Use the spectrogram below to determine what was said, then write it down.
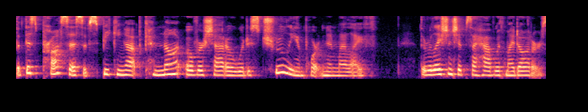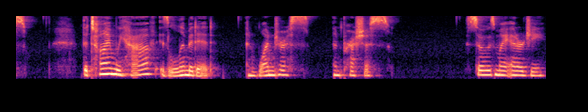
but this process of speaking up cannot overshadow what is truly important in my life the relationships I have with my daughters. The time we have is limited and wondrous and precious. So is my energy.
